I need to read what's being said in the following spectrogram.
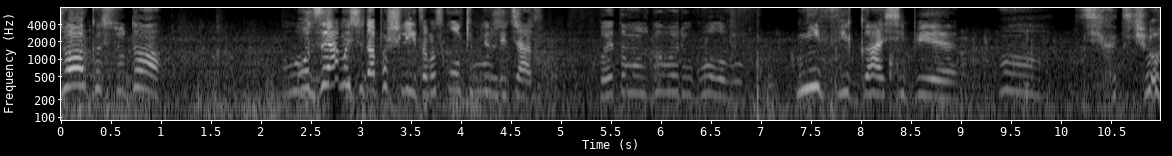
жарко сюда. Вот зря мы сюда пошли, там осколки, блин, летят. Поэтому ж говорю голову. Нифига себе. А, Тихо, ты чё?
